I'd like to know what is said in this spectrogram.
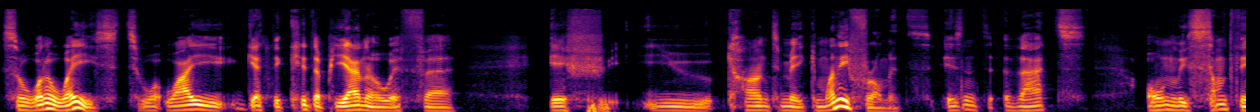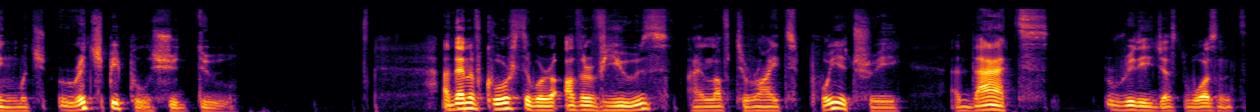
So what a waste. Why get the kid a piano if uh, if you can't make money from it, isn't that only something which rich people should do? And then, of course, there were other views. I love to write poetry, and that really just wasn't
